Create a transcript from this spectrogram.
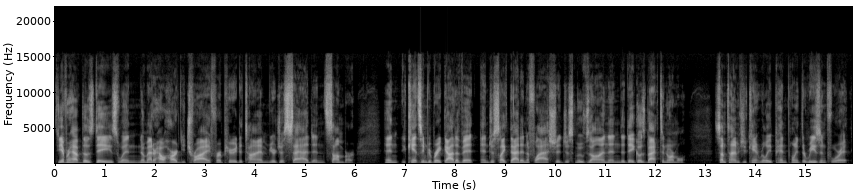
Do you ever have those days when no matter how hard you try for a period of time, you're just sad and somber? And you can't seem to break out of it. And just like that in a flash, it just moves on and the day goes back to normal. Sometimes you can't really pinpoint the reason for it.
